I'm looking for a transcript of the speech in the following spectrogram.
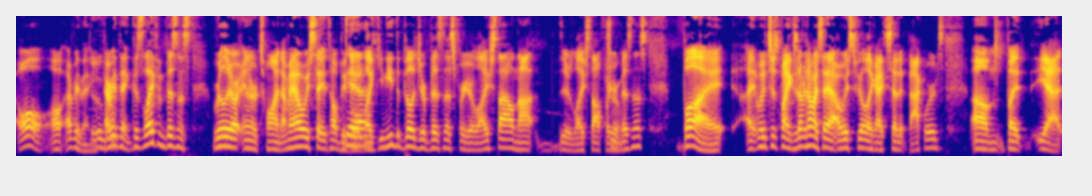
all, all, everything, everything. Because life and business really are intertwined. I mean, I always say, it to tell people, yeah. like you need to build your business for your lifestyle, not your lifestyle for True. your business. but which is funny because every time I say it, I always feel like I said it backwards. Um, but yeah,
